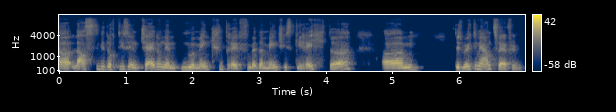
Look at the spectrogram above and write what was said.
lassen wir doch diese Entscheidungen nur Menschen treffen, weil der Mensch ist gerechter, ähm, das möchte ich mir anzweifeln.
